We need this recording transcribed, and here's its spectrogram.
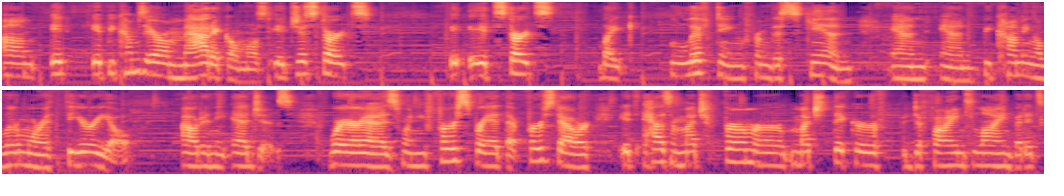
um, it, it becomes aromatic almost. It just starts, it, it starts like lifting from the skin and, and becoming a little more ethereal out in the edges. Whereas when you first spray it that first hour, it has a much firmer, much thicker defined line, but it's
